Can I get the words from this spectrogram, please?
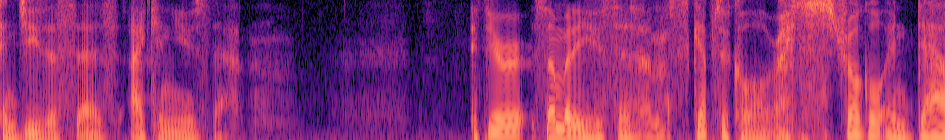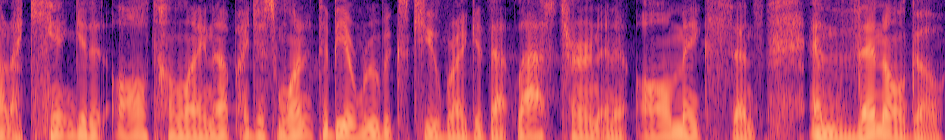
And Jesus says, I can use that. If you're somebody who says, I'm skeptical or I struggle and doubt, I can't get it all to line up, I just want it to be a Rubik's Cube where I get that last turn and it all makes sense, and then I'll go,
